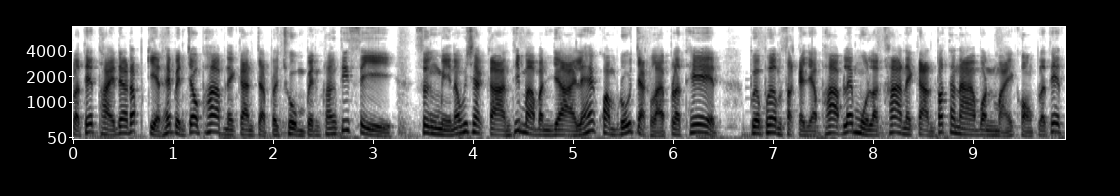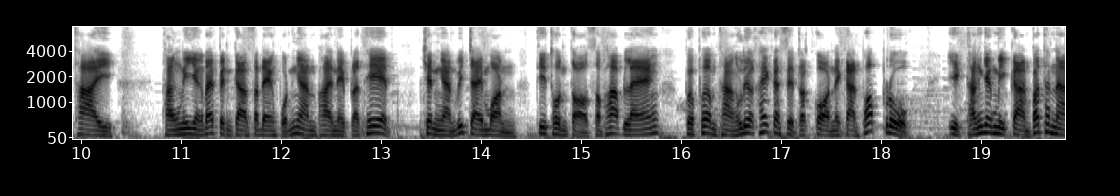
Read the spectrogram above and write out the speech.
ประเทศไทยได้รับเกียรติให้เป็นเจ้าภาพในการจัดประชุมเป็นครั้งที่ 4 ซึ่งมีนักวิชาการที่มาบรรยายและให้ความรู้จากหลายประเทศ เพื่อเพิ่มศักยภาพและมูลค่าในการพัฒนาหม่อนไหมของประเทศไทย ทั้งนี้ยังได้เป็นการแสดงผลงานภายในประเทศ เช่นงานวิจัยหม่อนที่ทนต่อสภาพแล้ง เพื่อเพิ่มทางเลือกให้เกษตรกรในการเพาะปลูก อีกทั้งยังมีการพัฒนา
